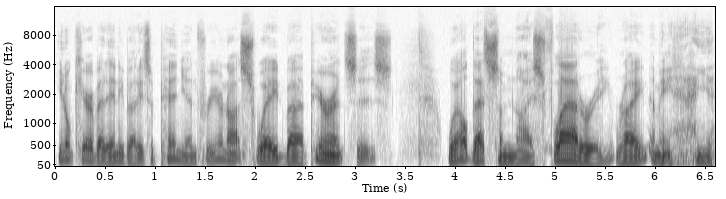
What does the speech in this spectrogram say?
you don't care about anybody's opinion, for you're not swayed by appearances. Well, that's some nice flattery, right? I mean, you,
